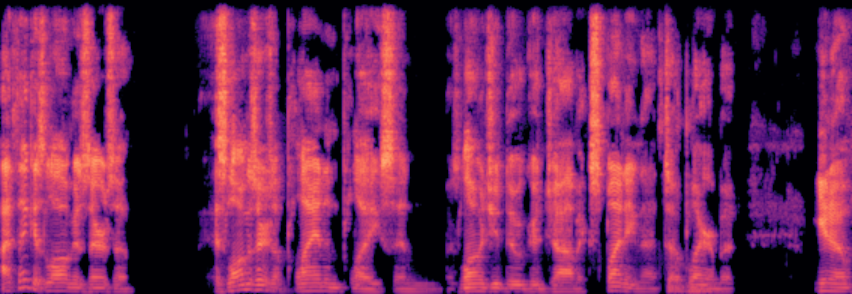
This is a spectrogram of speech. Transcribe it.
I think as long as there's a as long as there's a plan in place and as long as you do a good job explaining that to a player, but you know,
